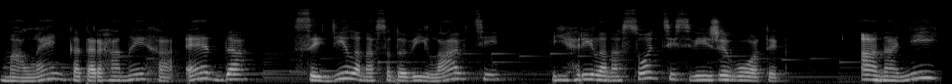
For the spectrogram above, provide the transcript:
Маленька тарганиха Едда сиділа на садовій лавці і гріла на сонці свій животик, а на ній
